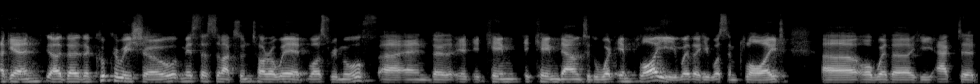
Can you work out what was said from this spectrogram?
Again, uh, the, the cookery show, Mr. Samak Sundaravej was removed, uh, and uh, it, it came it came down to the word employee, whether he was employed uh, or whether he acted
